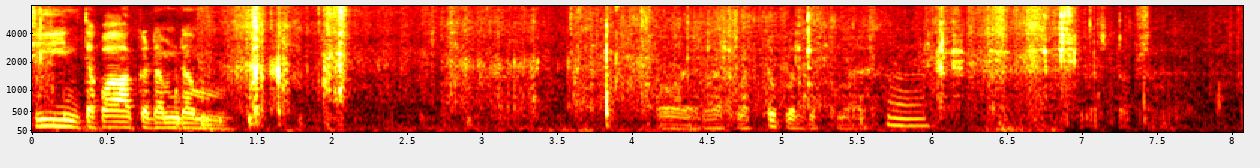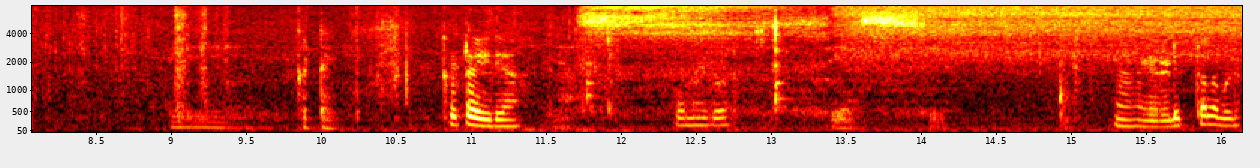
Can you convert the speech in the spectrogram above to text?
ಚೀನ್ ತಪಾಕ ಡಮ್ ಡಮ್. ಓ ಎಲ್ಲ ಪ್ಲಗ್ ಟು ಪ್ಲಗ್ ಇತ್ತು ಮಾರ ನೆಕ್ಸ್ಟ್ ಆಪ್ಷನ್ ಕಟ್ ಆಯ್ತು ಕಟ್ಟ ಇದೆಯಾ ಎಸ್ ನನಗೆ ಎರಡು ಇತ್ತಲ್ಲ ಬಿಡು.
